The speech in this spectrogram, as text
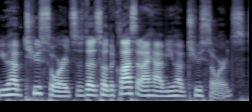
you have two swords. So the, so the class that I have, you have two swords.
